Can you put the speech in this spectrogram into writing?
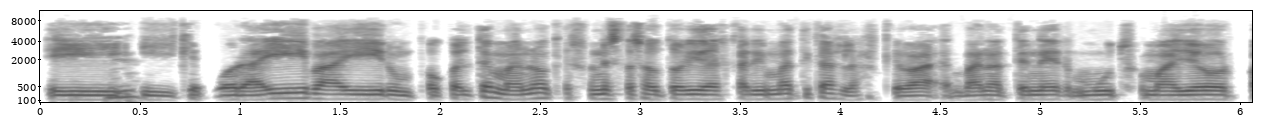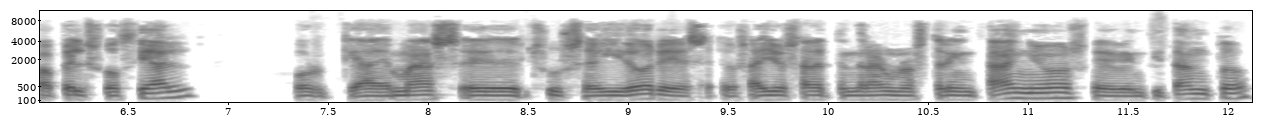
Y, y, que por ahí va a ir un poco el tema, ¿no? Que son estas autoridades carismáticas las que van a tener mucho mayor papel social, porque además eh, sus seguidores, o sea, ellos tendrán unos 30 años, eh, veintitantos,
